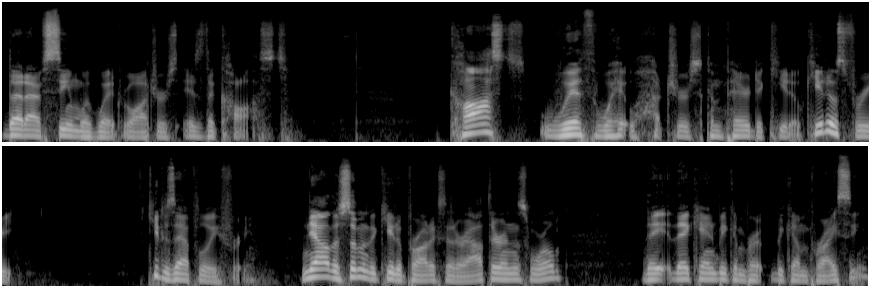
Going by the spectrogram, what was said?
that I've seen with Weight Watchers is the cost. Cost with Weight Watchers compared to keto. Keto's free. Keto's absolutely free. Now there's some of the keto products that are out there in this world. They they can become become pricey,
